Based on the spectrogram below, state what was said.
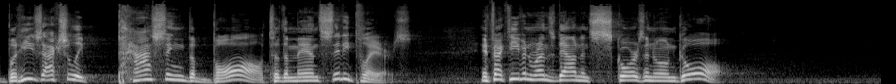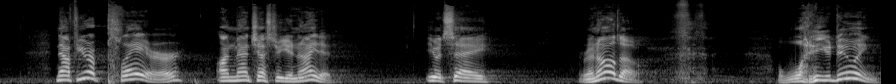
but he's actually passing the ball to the Man City players. In fact, he even runs down and scores an own goal. Now, if you're a player on Manchester United, you would say, Ronaldo, what are you doing?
